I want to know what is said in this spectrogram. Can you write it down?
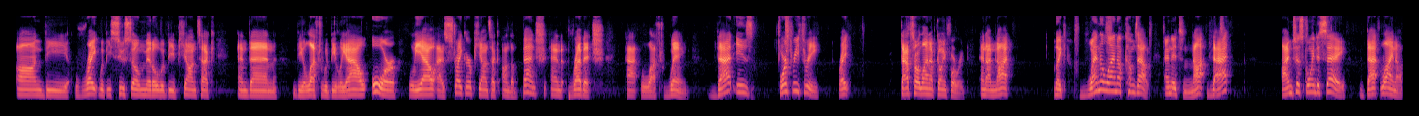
on the right would be Suso, middle would be Piatek, and then the left would be Leao, or Leao as striker, Piatek on the bench, and Rebic at left wing. That is 4 3 3, right? That's our lineup going forward. And I'm not like when a lineup comes out and it's not that, I'm just going to say that lineup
